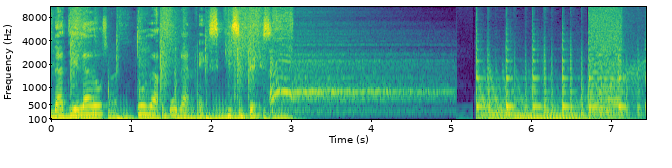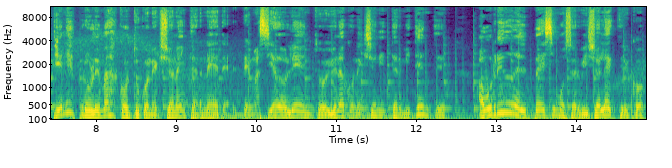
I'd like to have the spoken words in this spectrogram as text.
Nati Helados, toda una exquisitez. ¿Tienes problemas con tu conexión a internet demasiado lento y una conexión intermitente? ¿Aburrido del pésimo servicio eléctrico?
